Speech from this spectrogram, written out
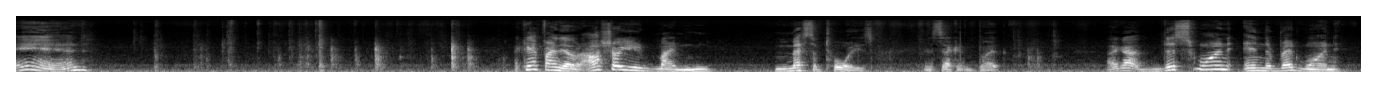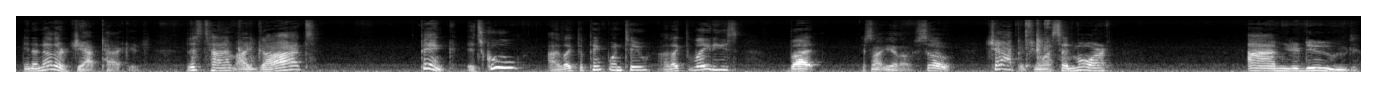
And I can't find the other one. I'll show you my mess of toys in a second, but I got this one and the red one in another Jap package. This time I got pink. It's cool. I like the pink one too. I like the ladies, but it's not yellow. So, Jap, if you want to send more, I'm your dude.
